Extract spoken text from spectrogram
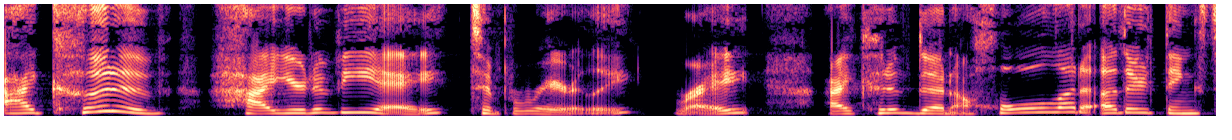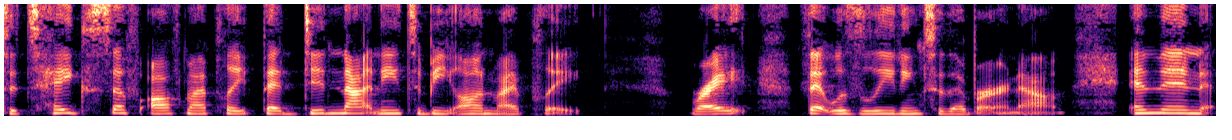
I could have hired a VA temporarily, right? I could have done a whole lot of other things to take stuff off my plate that did not need to be on my plate, right? That was leading to the burnout. And then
